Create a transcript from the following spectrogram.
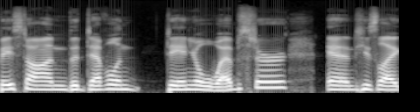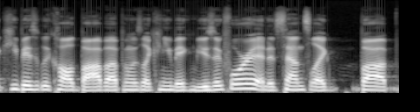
based on the Devil and Daniel Webster. And he's like, he basically called Bob up and was like, "Can you make music for it?" And it sounds like Bob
